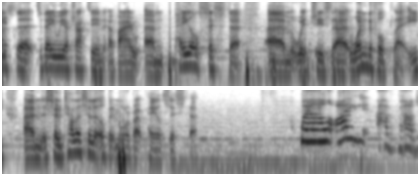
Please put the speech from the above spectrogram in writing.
Lisa, today we are chatting about um, Pale Sister, um, which is a wonderful play. Um, so tell us a little bit more about Pale Sister. Well, I have had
